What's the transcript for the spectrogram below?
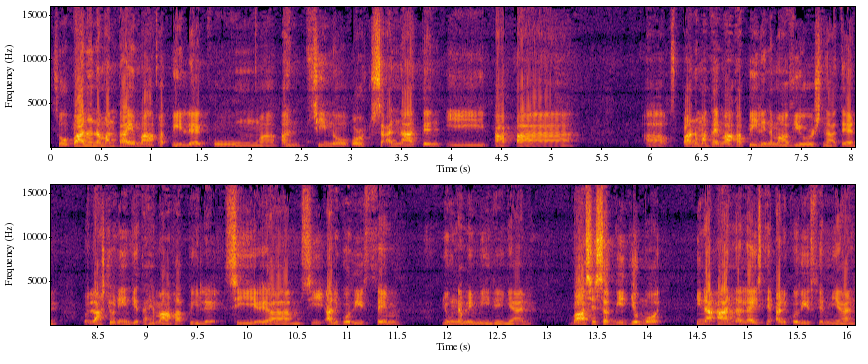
So paano naman tayo makakapili kung ah, an- sino or saan natin ipapa Ah, paano man tayo makakapili ng mga viewers natin? Well, actually, hindi tayo makakapili. Si, um, si algorithm yung namimili niyan. Base sa video mo, ina-analyze ni algorithm yan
